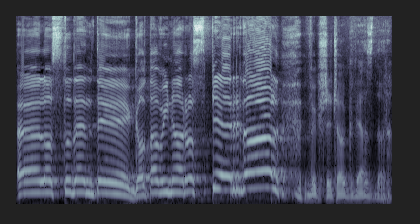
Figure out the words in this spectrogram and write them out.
Elo studenty, gotowi na rozpierdol? Wykrzyczał Gwiazdor.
